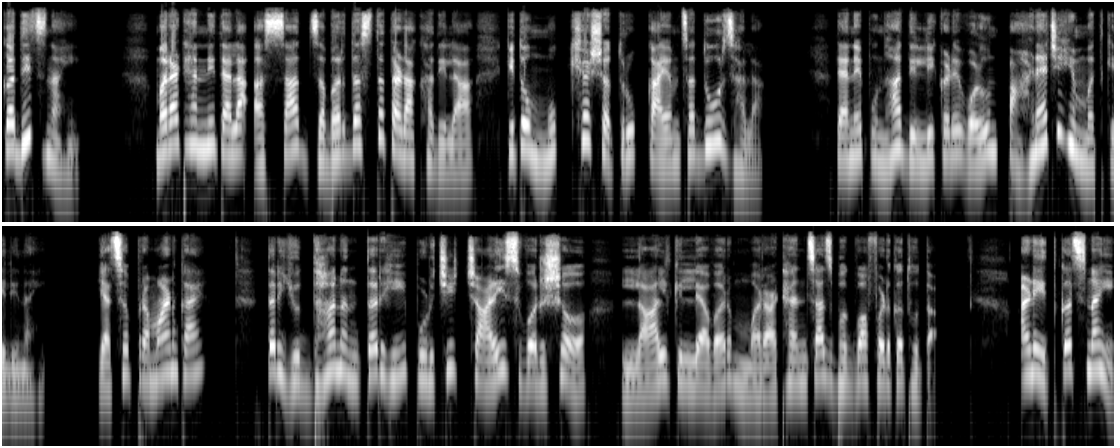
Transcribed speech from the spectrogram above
कधीच नाही. मराठ्यांनी त्याला असा जबरदस्त तडाखा दिला की तो मुख्य शत्रू कायमचा दूर झाला. त्याने पुन्हा दिल्लीकडे वळून पाहण्याची हिंमत केली नाही. याचं प्रमाण काय? तर युद्धानंतरही पुढची चाळीस वर्ष लाल किल्ल्यावर मराठ्यांचाच भगवा फडकत होता. आणि इतकंच नाही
